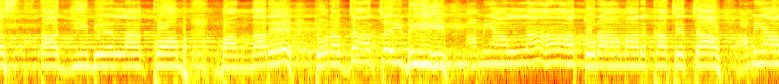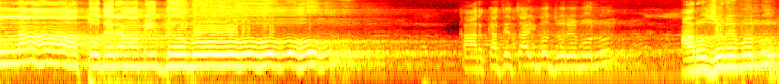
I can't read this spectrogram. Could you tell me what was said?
আস্তাজিবে লাকম, বান্দারে তোরা যা চাইবি, আমি আল্লাহ তোরা আমার কাছে চাও, আমি আল্লাহ তোদের আমি দেব। কার কাছে চাইব? জোরে বলুন। আরও জোরে বলুন।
